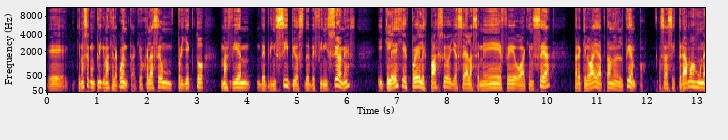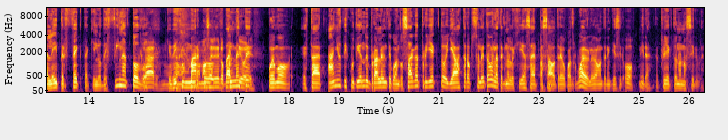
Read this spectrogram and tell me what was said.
que no se complique más de la cuenta, que ojalá sea un proyecto más bien de principios, de definiciones, y que le deje después el espacio, ya sea a la CMF o a quien sea, para que lo vaya adaptando en el tiempo. O sea, si esperamos una ley perfecta que lo defina todo, que deje un marco totalmente, podemos estar años discutiendo y probablemente cuando salga el proyecto ya va a estar obsoleto porque la tecnología se va a haber pasado tres o cuatro pueblos y vamos a tener que decir, oh, mira, el proyecto no nos sirve.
